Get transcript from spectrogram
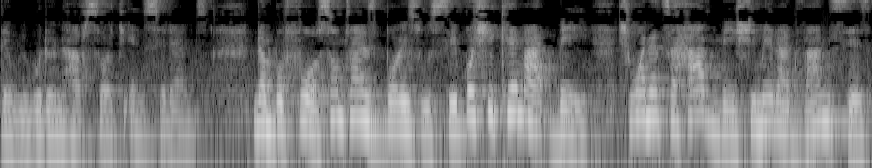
then we wouldn't have such incidents. Number four, sometimes boys will say, but she came at me. She wanted to have me. She made advances.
